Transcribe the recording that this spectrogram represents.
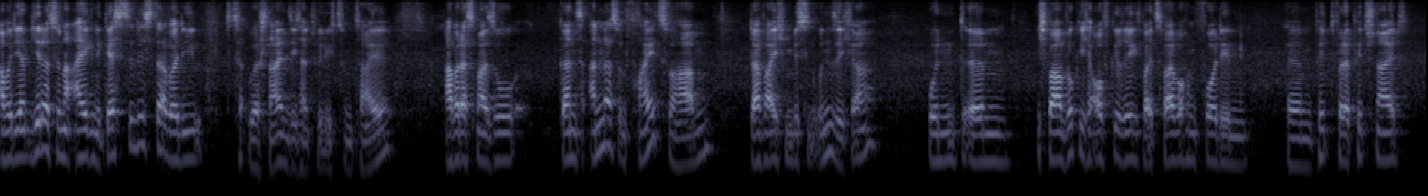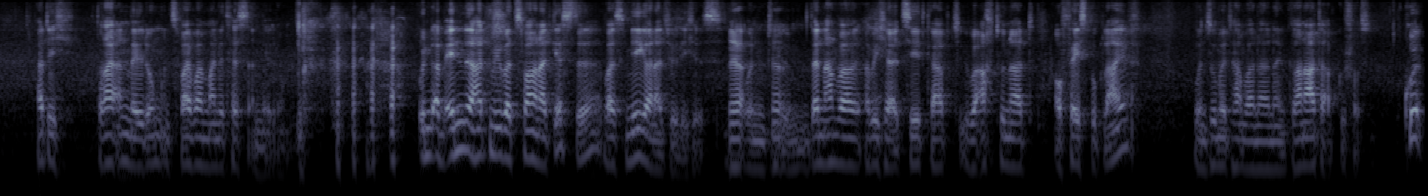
aber die haben jeder so eine eigene Gästeliste, aber die überschneiden sich natürlich zum Teil. Aber das mal so ganz anders und frei zu haben, da war ich ein bisschen unsicher. Und ähm, ich war wirklich aufgeregt, weil zwei Wochen vor, dem, ähm, Pit, vor der Pitch Night hatte ich drei Anmeldungen und zwei waren meine Testanmeldungen. und am Ende hatten wir über 200 Gäste, was mega natürlich ist. Ja, und ja. Ähm, dann haben wir, habe ich ja erzählt gehabt, über 800 auf Facebook Live und somit haben wir eine Granate abgeschossen. Cool.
